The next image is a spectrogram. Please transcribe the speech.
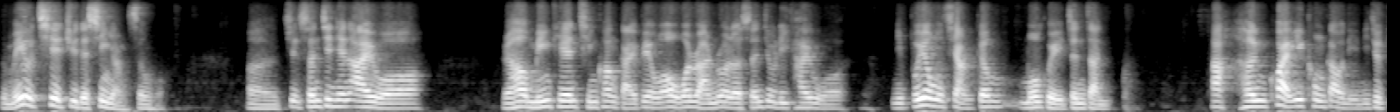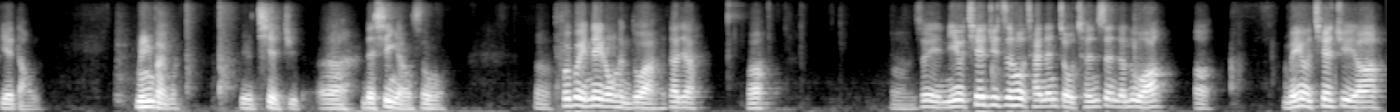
没有切据的信仰生活，呃，神今天爱我。然后明天情况改变，我我软弱了，神就离开我。你不用想跟魔鬼征战，他很快一控告你，你就跌倒了，明白吗？有切据的，啊，你，的信仰生活，啊，会不会内容很多啊？大家啊，嗯，所以你有切据之后，才能走成圣的路啊，啊，没有切据啊，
